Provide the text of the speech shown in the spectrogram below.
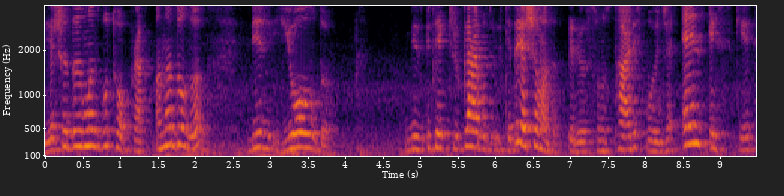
yaşadığımız bu toprak, Anadolu bir yoldu. Biz bir tek Türkler bu ülkede yaşamadık biliyorsunuz. Tarih boyunca en eski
